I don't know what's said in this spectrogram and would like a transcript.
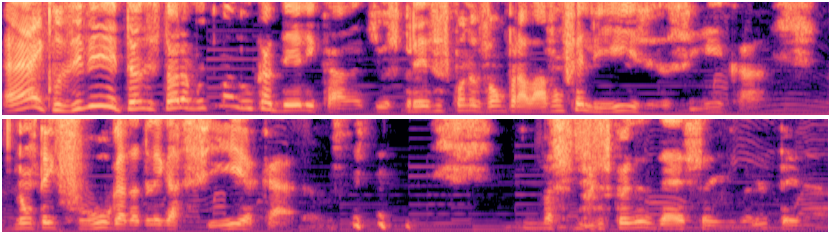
É, inclusive tem uma história muito maluca dele, cara. Que os presos, quando vão pra lá, vão felizes, assim, cara. Não tem fuga da delegacia, cara. umas, umas coisas dessa aí, vale a pena.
